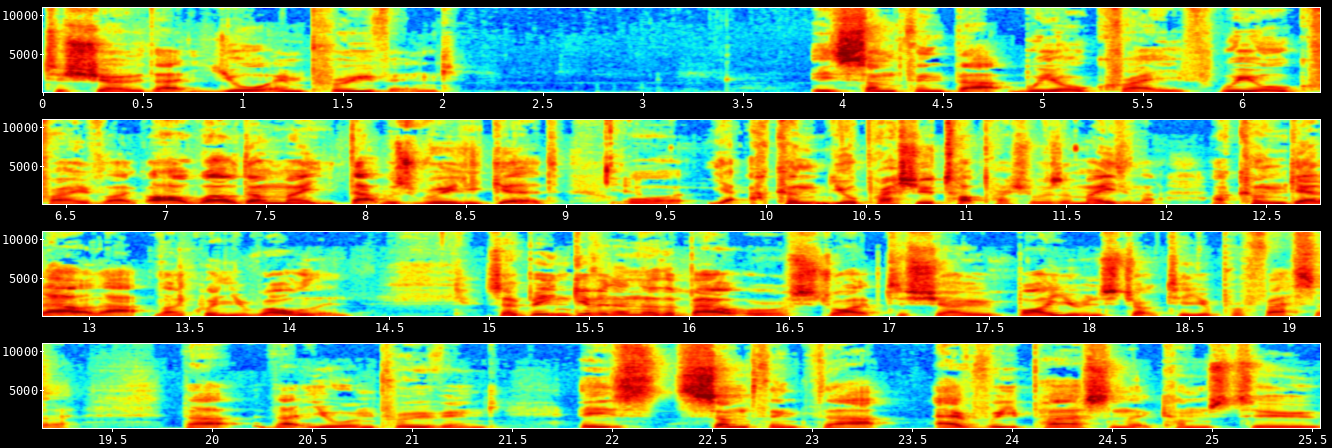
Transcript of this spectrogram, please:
to show that you're improving is something that we all crave. We all crave like, oh, well done, mate. That was really good. Yeah. Or yeah, I couldn't. Your pressure, your top pressure was amazing. That I couldn't get out of that. Like when you're rolling. So being given another belt or a stripe to show by your instructor, your professor, that that you're improving is something that every person that comes to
